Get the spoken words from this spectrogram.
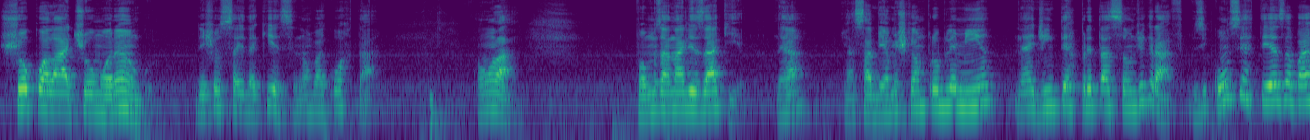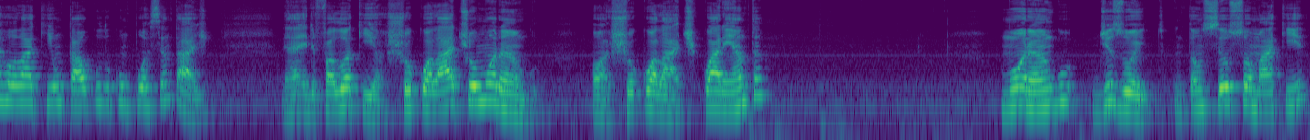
chocolate ou morango. Deixa eu sair daqui, senão vai cortar. Vamos lá. Vamos analisar aqui, né? Já sabemos que é um probleminha né, de interpretação de gráficos. E com certeza vai rolar aqui um cálculo com porcentagem. Né? Ele falou aqui, ó, chocolate ou morango. Ó, chocolate 40, morango 18. Então, se eu somar aqui,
